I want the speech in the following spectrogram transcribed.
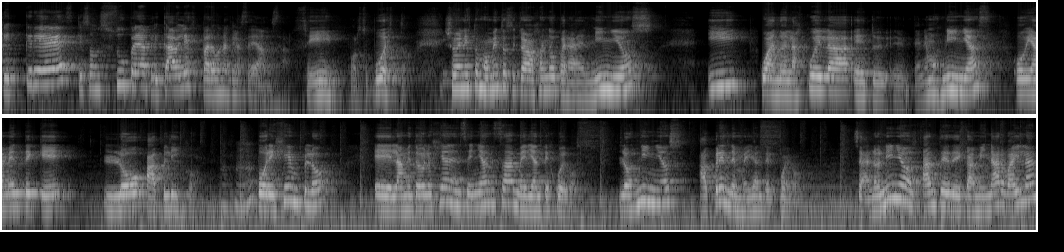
que crees que son súper aplicables para una clase de danza? Sí, por supuesto. Yo en estos momentos estoy trabajando para niños y cuando en la escuela eh, eh, tenemos niñas, obviamente que lo aplico. Por ejemplo, eh, la metodología de enseñanza mediante juegos. Los niños aprenden mediante el juego. O sea, los niños antes de caminar bailan,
